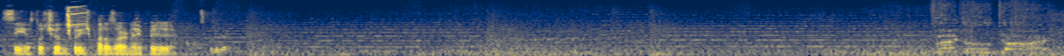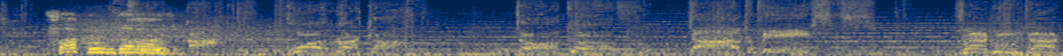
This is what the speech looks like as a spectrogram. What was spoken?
Sim, eu estou tirando print para usar no RPG. descobriu. Faculdade. Dog beasts. Fagudat. Lefka.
